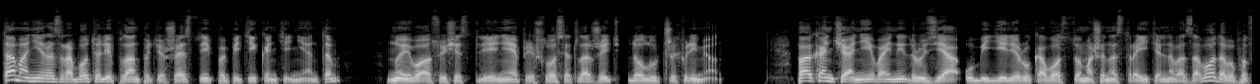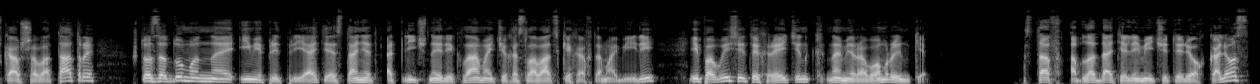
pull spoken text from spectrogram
Там они разработали план путешествий по пяти континентам, но его осуществление пришлось отложить до лучших времен. По окончании войны друзья убедили руководство машиностроительного завода, выпускавшего «Татры», что задуманное ими предприятие станет отличной рекламой чехословацких автомобилей и повысит их рейтинг на мировом рынке. Став обладателями четырех колес,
